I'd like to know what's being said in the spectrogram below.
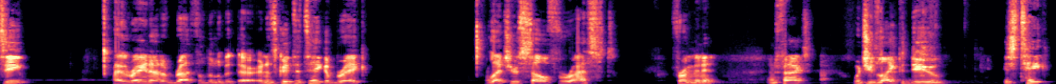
See, I ran out of breath a little bit there, and it's good to take a break. Let yourself rest for a minute. In fact, what you'd like to do is take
